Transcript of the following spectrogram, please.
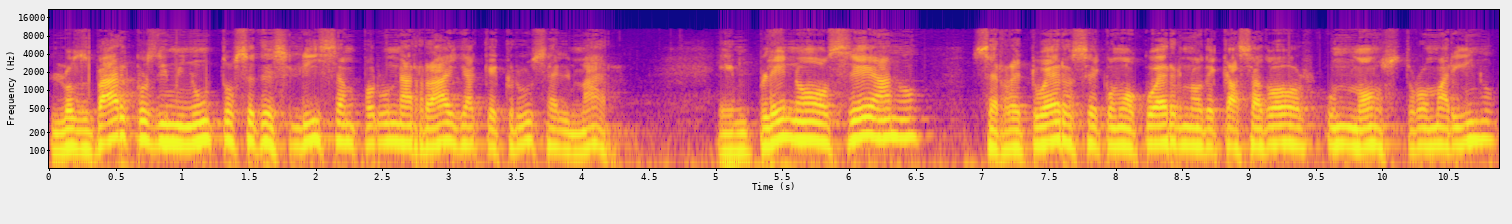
Los barcos diminutos se deslizan por una raya que cruza el mar. En pleno océano se retuerce como cuerno de cazador un monstruo marino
